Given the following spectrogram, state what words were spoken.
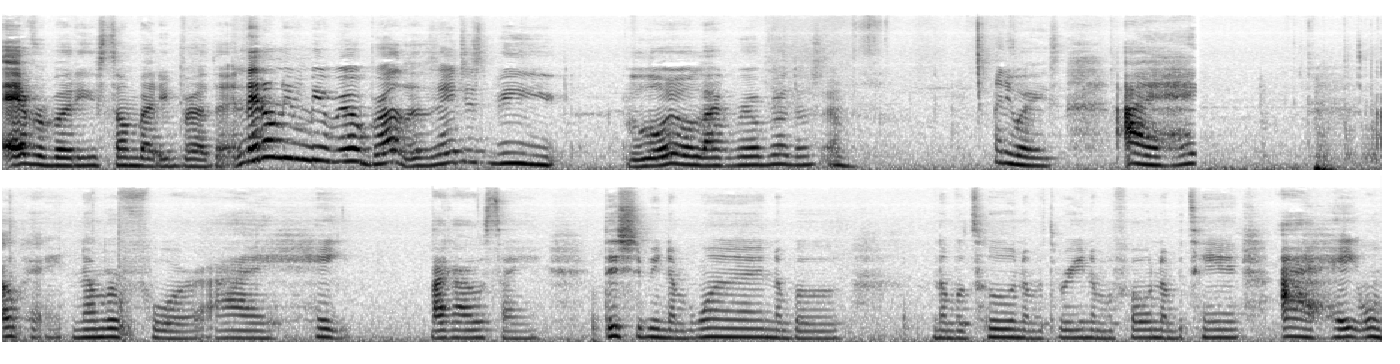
everybody's somebody brother, and they don't even be real brothers. They just be loyal like real brothers. Um, anyways, I hate. Okay, number four. I hate. Like I was saying, this should be number one, number number two, number three, number four, number ten. I hate when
